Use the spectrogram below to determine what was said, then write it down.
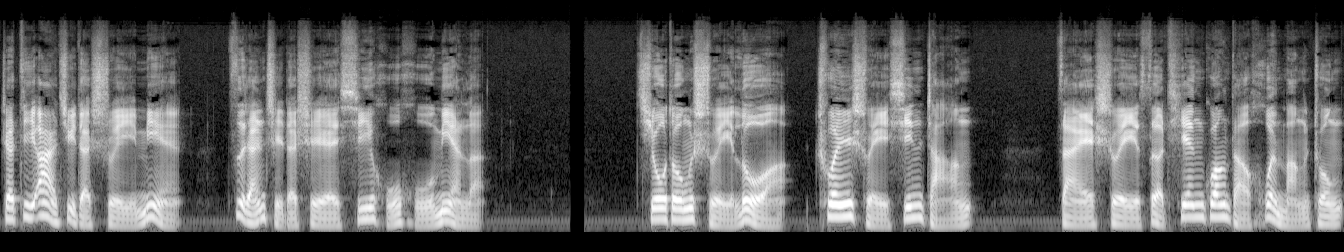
这第二句的水面自然指的是西湖湖面了。秋冬水落，春水新涨，在水色天光的混茫中，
